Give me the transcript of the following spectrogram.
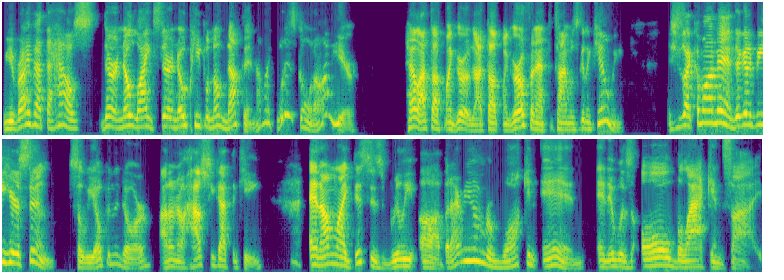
We arrive at the house, there are no lights, there are no people, no nothing. I'm like, what is going on here? Hell, I thought my girl, I thought my girlfriend at the time was gonna kill me. And she's like, come on in, they're gonna be here soon. So we open the door. I don't know how she got the key. And I'm like, this is really odd. But I remember walking in and it was all black inside.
